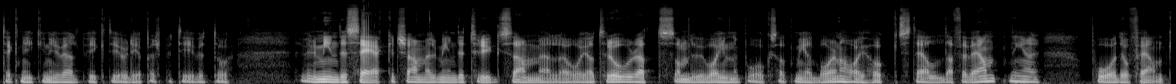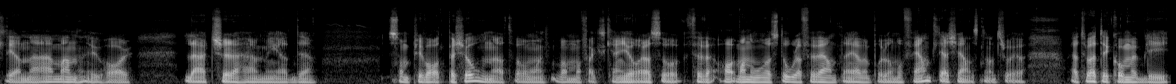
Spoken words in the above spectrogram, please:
Tekniken är ju väldigt viktig ur det perspektivet. Och mindre säkert samhälle, mindre tryggt samhälle. Och jag tror att, som du var inne på också, att medborgarna har ju högt ställda förväntningar på det offentliga när man nu har lärt sig det här med eh, som privatperson, att vad man, vad man faktiskt kan göra, så för, har man nog stora förväntningar även på de offentliga tjänsterna, tror jag. Jag tror att det kommer bli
